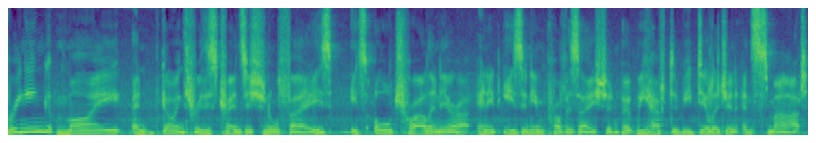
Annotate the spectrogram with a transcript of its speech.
bringing my and going through this transitional phase, it's all trial and error and it is an improvisation, but we have to be diligent and smart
